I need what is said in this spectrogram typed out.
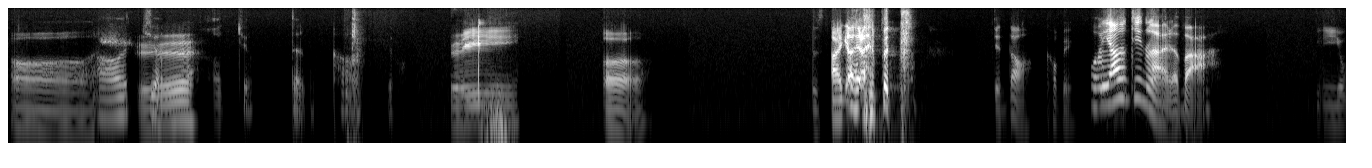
呃，好久十好久，等好久。three，二，哎哎哎，不，点到，靠背。我邀进来了吧？你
